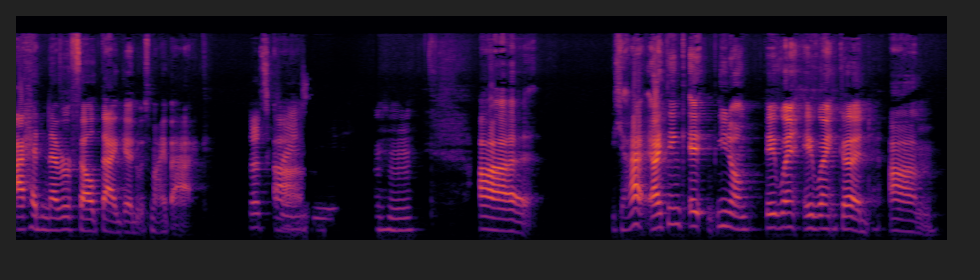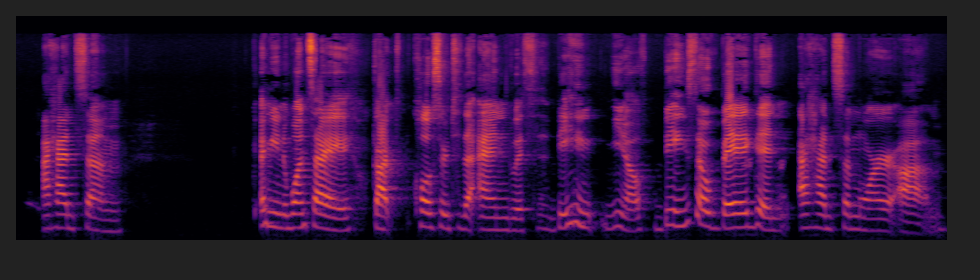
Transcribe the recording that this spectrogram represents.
I had never felt that good with my back. That's um, crazy. Um, mm-hmm. Uh, yeah, I think it. You know, it went it went good. Um, I had some I mean, once I got closer to the end with being, you know, being so big and I had some more um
